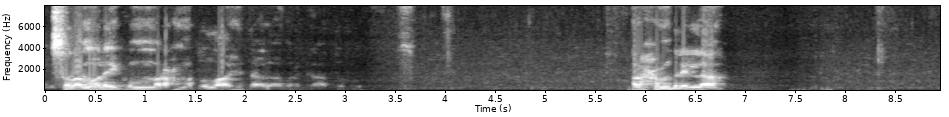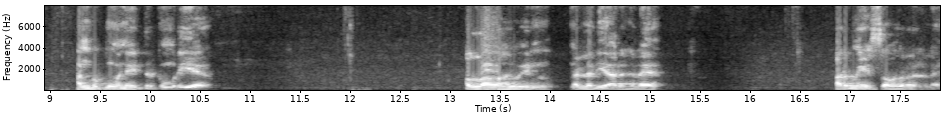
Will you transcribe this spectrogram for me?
السلام عليكم ورحمة الله تعالى وبركاته الحمد لله அன்புக்கும் கண்ணியத்திற்கும் உரிய அல்லாஹுவின் நல்லடியார்களே அருமை சகோதரர்களே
